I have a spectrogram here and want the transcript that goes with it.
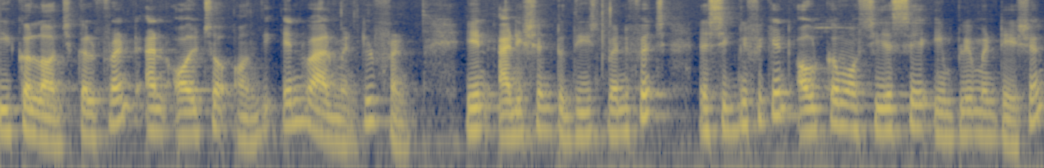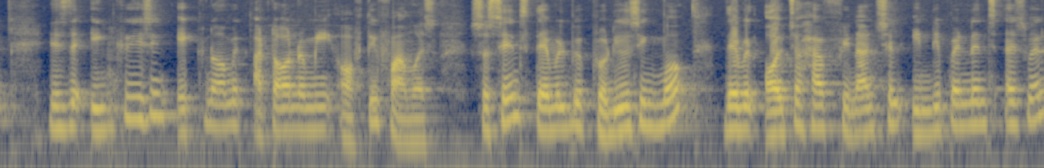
ecological front and also on the environmental front. In addition to these benefits, a significant outcome of CSA implementation is the increasing economic autonomy of the farmers. So since they will be producing more, they will also have financial independence as well.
